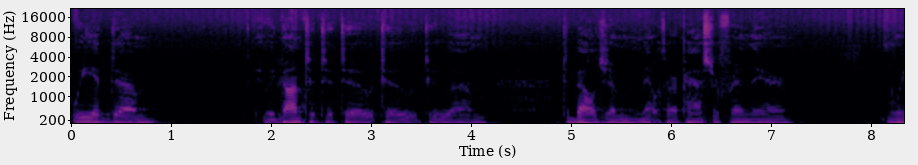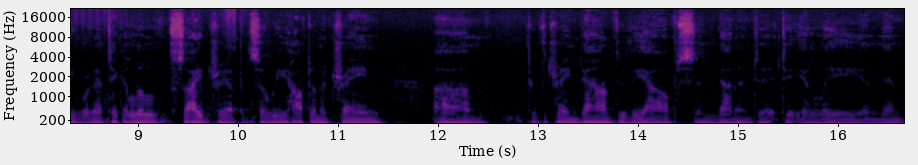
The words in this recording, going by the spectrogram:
we had um, we'd gone to to to to to, um, to Belgium and met with our pastor friend there. We were going to take a little side trip, and so we hopped on a train, um, took the train down through the Alps and down into to Italy, and then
